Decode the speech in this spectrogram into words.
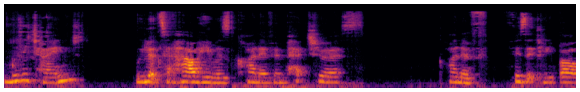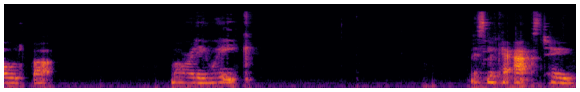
Was he changed? We looked at how he was kind of impetuous, kind of physically bold but morally weak. Let's look at Acts 2.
